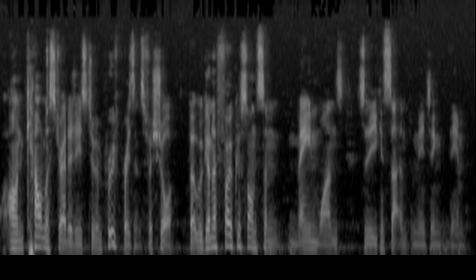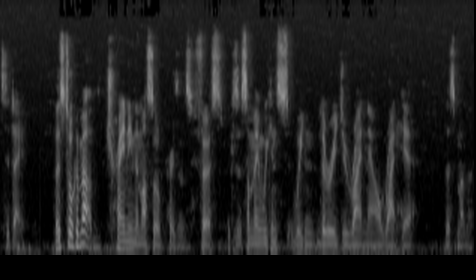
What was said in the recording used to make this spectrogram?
on countless strategies to improve presence for sure. But we're going to focus on some main ones so that you can start implementing them today. Let's talk about training the muscle of presence first because it's something we can we can literally do right now right here this moment.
